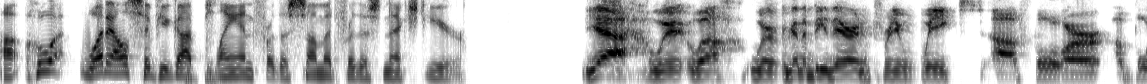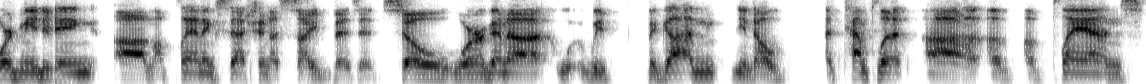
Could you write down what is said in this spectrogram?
Uh, who? What else have you got planned for the summit for this next year? Yeah, we, well, we're going to be there in three weeks uh, for a board meeting, um, a planning session, a site visit. So we're gonna we've begun, you know, a template uh, of, of plans.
